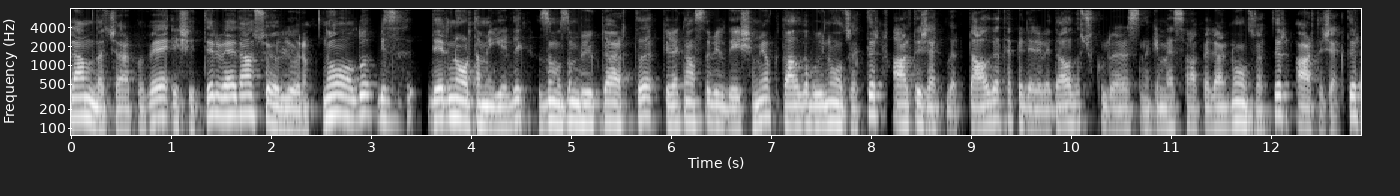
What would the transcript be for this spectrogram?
Lambda çarpı V eşittir V'den söylüyorum. Ne oldu? Biz derin ortama girdik. Hızımızın büyüklüğü arttı. Frekansta bir değişim yok. Dalga boyu ne olacaktır? Artacaktır. Dalga tepeleri ve dalga çukurları arasındaki mesafeler ne olacaktır? Artacaktır.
